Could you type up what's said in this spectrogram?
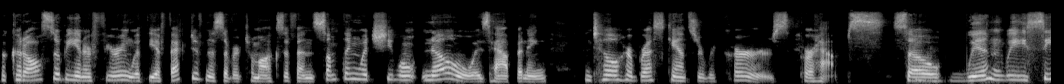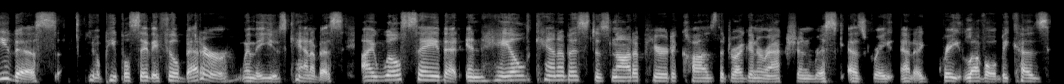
but could also be interfering with the effectiveness of her tamoxifen, something which she won't know is happening until her breast cancer recurs, perhaps. So mm-hmm. when we see this, you know, people say they feel better when they use cannabis. I will say that inhaled cannabis does not appear to cause the drug interaction risk as great at a great level because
